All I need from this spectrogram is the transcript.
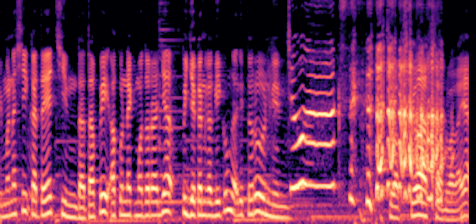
Gimana sih katanya cinta, tapi aku naik motor aja pijakan kakiku nggak diturunin. Cuaks. Cuak-cuak malah ya.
